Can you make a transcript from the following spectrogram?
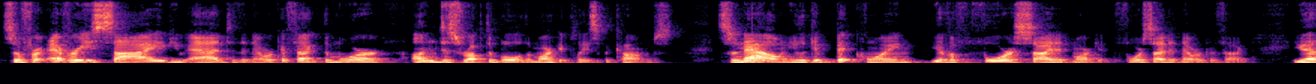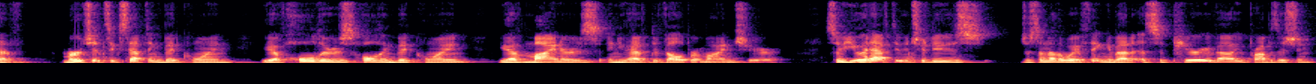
So for every side you add to the network effect, the more undisruptible the marketplace becomes. So now when you look at Bitcoin, you have a four-sided market, four-sided network effect. You have merchants accepting Bitcoin, you have holders holding Bitcoin, you have miners, and you have developer mindshare. So you would have to introduce just another way of thinking about it, a superior value proposition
